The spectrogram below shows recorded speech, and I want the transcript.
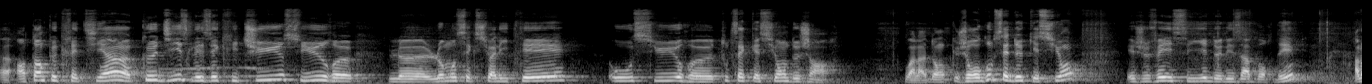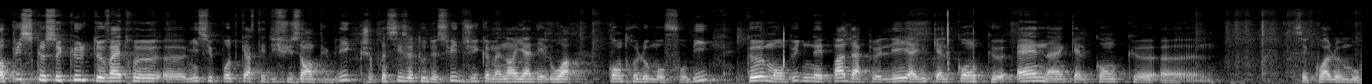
euh, en tant que chrétien, que disent les Écritures sur euh, l'homosexualité ou sur euh, toutes ces questions de genre? Voilà, donc je regroupe ces deux questions et je vais essayer de les aborder. Alors, puisque ce culte va être euh, mis sur podcast et diffusé en public, je précise tout de suite, vu que maintenant il y a des lois contre l'homophobie, que mon but n'est pas d'appeler à une quelconque haine, à un quelconque, euh, c'est quoi le mot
